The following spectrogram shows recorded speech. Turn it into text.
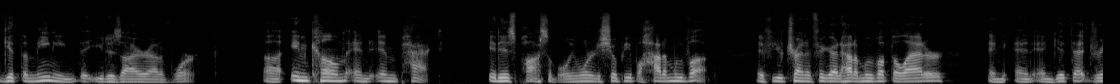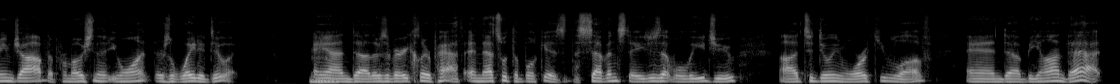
get the meaning that you desire out of work, uh, income and impact. It is possible. We wanted to show people how to move up. If you're trying to figure out how to move up the ladder and and and get that dream job, the promotion that you want, there's a way to do it. Mm-hmm. And uh, there's a very clear path. And that's what the book is the seven stages that will lead you uh, to doing work you love. And uh, beyond that,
